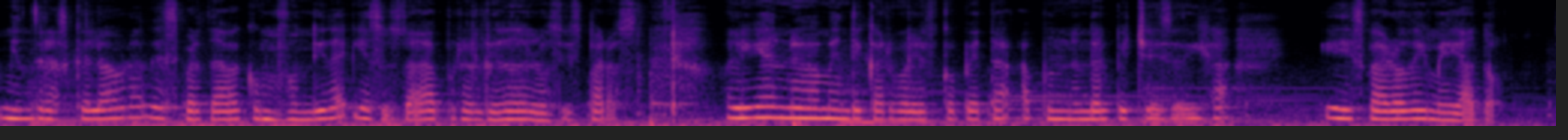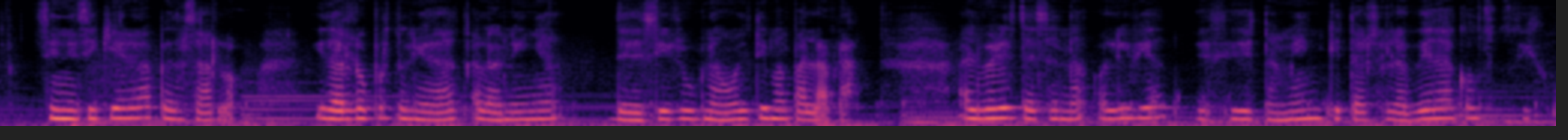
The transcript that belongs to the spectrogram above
Mientras que Laura despertaba confundida y asustada por el ruido de los disparos. Olivia nuevamente cargó la escopeta apuntando al pecho de su hija y disparó de inmediato, sin ni siquiera pensarlo, y dar la oportunidad a la niña de decir una última palabra. Al ver esta escena, Olivia decide también quitarse la vida con sus hijos.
